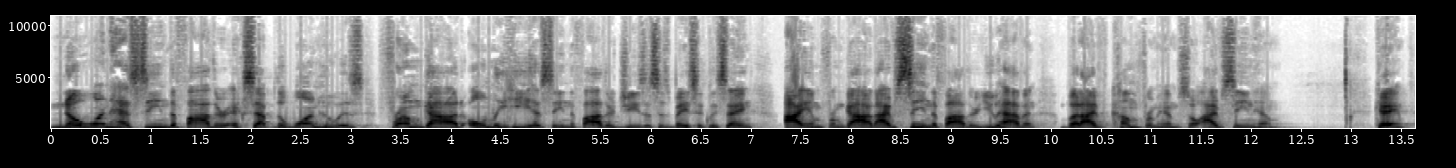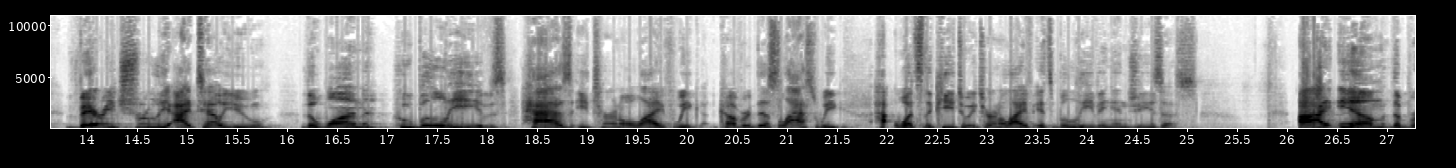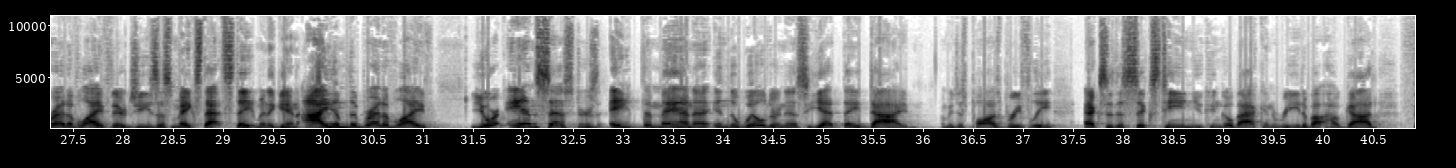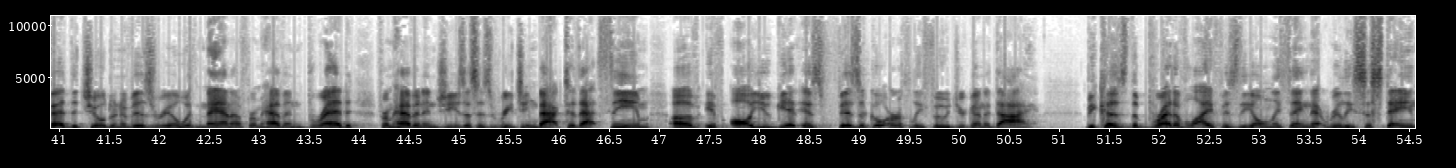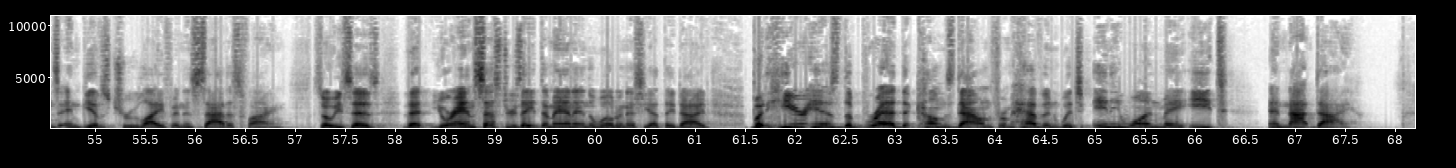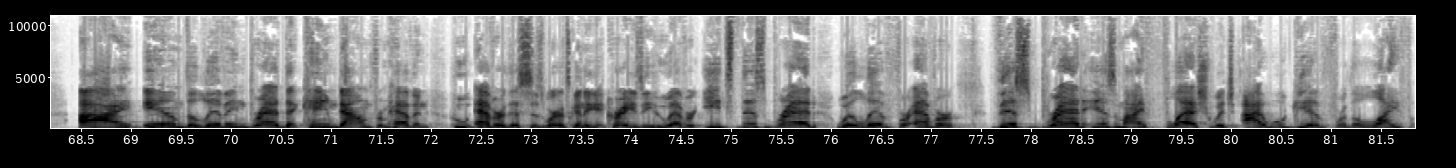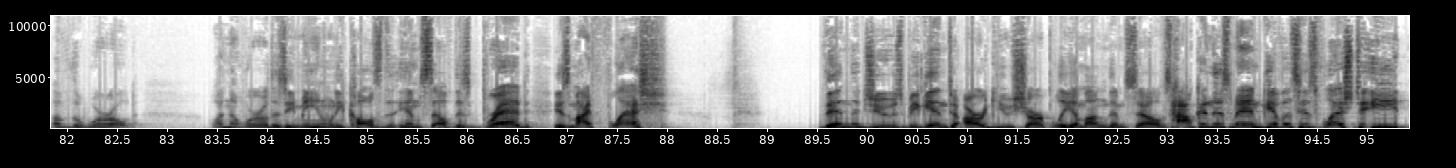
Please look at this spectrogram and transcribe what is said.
No one has seen the Father except the one who is from God. Only he has seen the Father. Jesus is basically saying, I am from God. I've seen the Father. You haven't, but I've come from him, so I've seen him. Okay? Very truly, I tell you, the one who believes has eternal life. We covered this last week. What's the key to eternal life? It's believing in Jesus. I am the bread of life. There, Jesus makes that statement again. I am the bread of life. Your ancestors ate the manna in the wilderness, yet they died. Let me just pause briefly. Exodus 16, you can go back and read about how God fed the children of Israel with manna from heaven, bread from heaven, and Jesus is reaching back to that theme of if all you get is physical earthly food, you're going to die because the bread of life is the only thing that really sustains and gives true life and is satisfying. So he says that your ancestors ate the manna in the wilderness, yet they died. But here is the bread that comes down from heaven, which anyone may eat and not die. I am the living bread that came down from heaven. Whoever, this is where it's going to get crazy, whoever eats this bread will live forever. This bread is my flesh, which I will give for the life of the world. What in the world does he mean when he calls himself this bread is my flesh? Then the Jews begin to argue sharply among themselves How can this man give us his flesh to eat?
